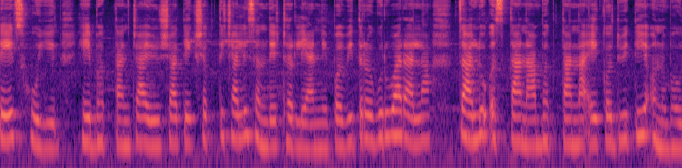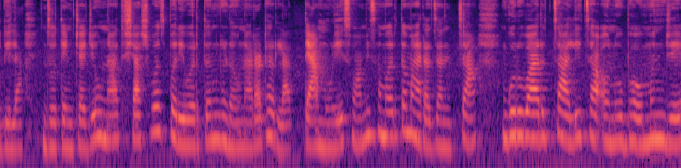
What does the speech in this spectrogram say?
तेच होईल. हे भक्तांच्या आयुष्यात एक शक्तिशाली संदेश ठरले आणि पवित्र गुरुवाराला चालू असताना भक्तांना एक अद्वितीय अनुभव दिला जो त्यांच्या जीवनात शाश्वत परिवर्तन घडवणारा ठरला. त्यामुळे स्वामी समर्थ महाराजांचा गुरुवार चालीचा अनुभव म्हणजे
